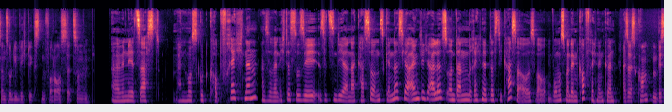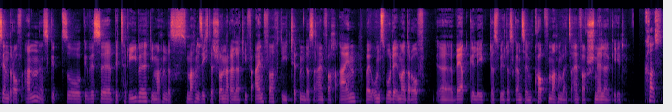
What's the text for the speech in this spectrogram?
sind so die wichtigsten Voraussetzungen. Aber wenn du jetzt sagst, man muss gut Kopf rechnen. Also wenn ich das so sehe, sitzen die ja an der Kasse und scannen das ja eigentlich alles und dann rechnet das die Kasse aus. Wo, wo muss man denn den Kopf rechnen können? Also es kommt ein bisschen drauf an. Es gibt so gewisse Betriebe, die machen das, machen sich das schon relativ einfach. Die tippen das einfach ein. Bei uns wurde immer darauf äh, Wert gelegt, dass wir das Ganze im Kopf machen, weil es einfach schneller geht. Krass.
